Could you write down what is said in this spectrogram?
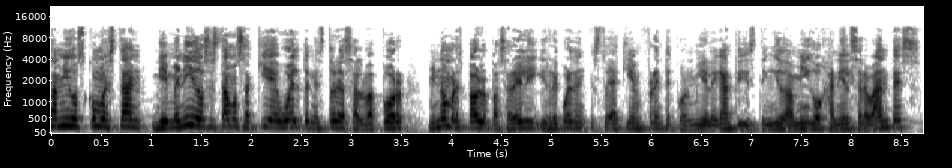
Amigos, ¿cómo están? Bienvenidos, estamos aquí de vuelta en Historias al Vapor. Mi nombre es Pablo Pasarelli y recuerden que estoy aquí enfrente con mi elegante y distinguido amigo Janiel Cervantes.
